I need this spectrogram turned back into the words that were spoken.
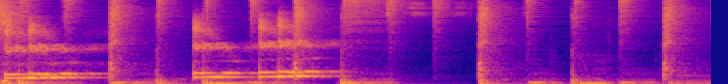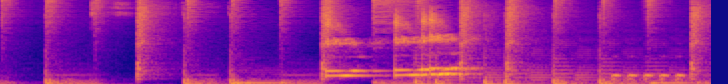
Thank you.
